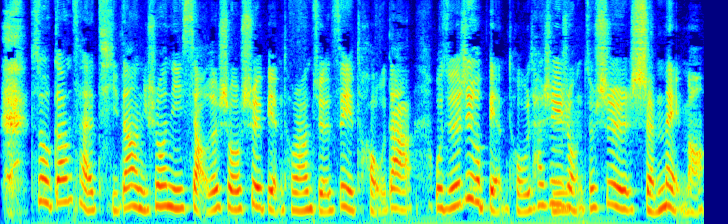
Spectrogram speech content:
就刚才提到，你说你小的时候睡扁头，然后觉得自己头大。我觉得这个扁头它是一种就是审美嘛。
